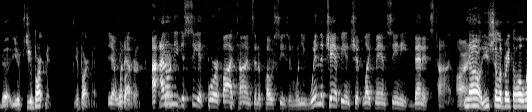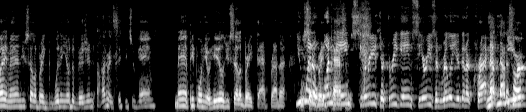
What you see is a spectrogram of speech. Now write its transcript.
the, the your, your apartment. Your apartment. Yeah, whatever. I, I, don't need to see it four or five times in a postseason. When you win the championship like Mancini, then it's time. All right. No, you celebrate the whole way, man. You celebrate winning your division, 162 games. Man, people on your heels, you celebrate that, brother. You, you win a one passing. game series or three game series, and really you're gonna crack not, not as hard.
